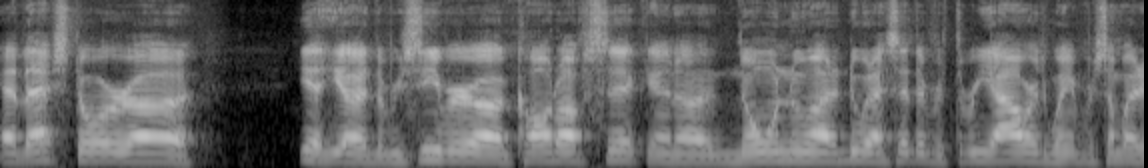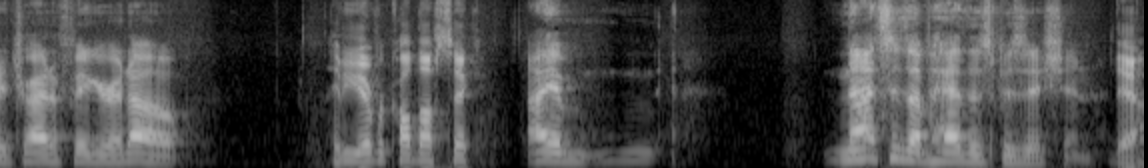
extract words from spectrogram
at that store, uh, yeah, yeah, the receiver uh, called off sick and uh, no one knew how to do it. I sat there for three hours waiting for somebody to try to figure it out. Have you ever called off sick? I have n- not since I've had this position Yeah.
